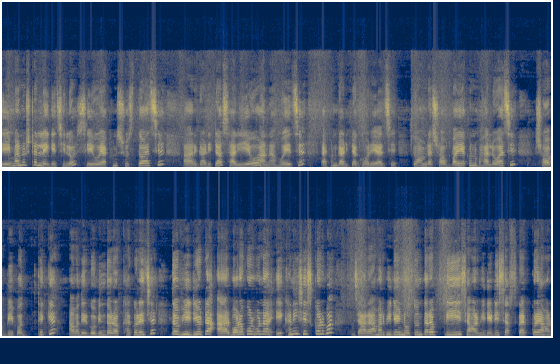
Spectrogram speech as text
যেই মানুষটার লেগেছিল, সেও এখন সুস্থ আছে আর গাড়িটা সারিয়েও আনা হয়েছে, এখন গাড়িটা ঘরে আছে। তো আমরা সবাই এখন ভালো আছি, সব বিপদ থেকে আমাদের গোবিন্দ রক্ষা করেছে। তো ভিডিওটা আর বড় করব না, এখানেই শেষ করব। যারা আমার ভিডিও নতুন, তারা প্লিজ আমার ভিডিওটি সাবস্ক্রাইব করে আমার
